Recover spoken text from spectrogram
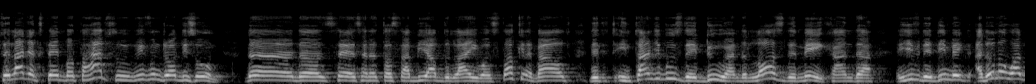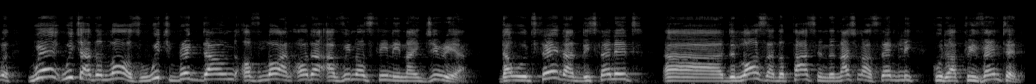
to a large extent, but perhaps we even draw this home. The, the Senator Sabi Abdullahi was talking about the intangibles they do and the laws they make, and uh, if they didn't make, I don't know what, where, which are the laws, which breakdown of law and order have we not seen in Nigeria that would say that the Senate uh, the laws that are passed in the National Assembly could have prevented.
